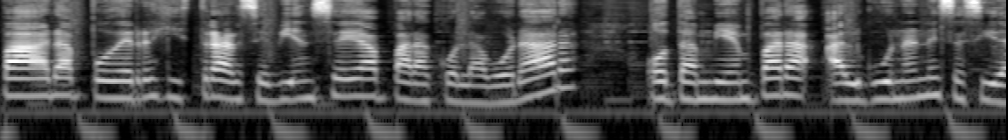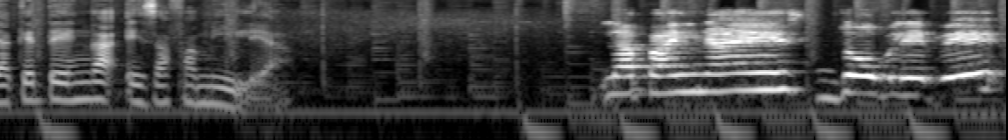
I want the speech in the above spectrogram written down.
para poder registrarse, bien sea para colaborar o también para alguna necesidad que tenga esa familia. La página es www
